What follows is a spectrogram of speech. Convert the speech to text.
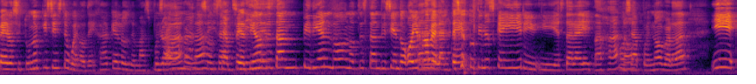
pero si tú no quisiste, bueno, deja que los demás pues hagan, ¿verdad? o sea, si a ti no te están pidiendo, no te están diciendo, oye, profe, es que tú tienes que ir y, estar ahí. Ajá, o sea, pues no, ¿verdad? Y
